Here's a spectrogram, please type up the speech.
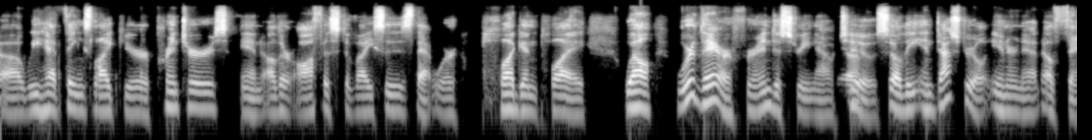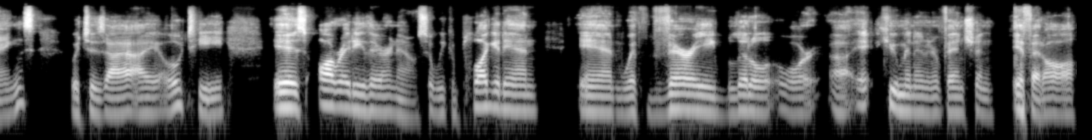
uh, we had things like your printers and other office devices that were plug and play. Well, we're there for industry now Yeah. too. So the industrial Internet of Things, which is IoT, is already there now. So we could plug it in and with very little or uh, human intervention, if at all,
